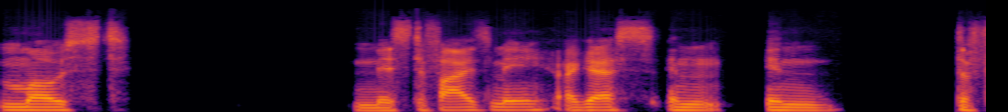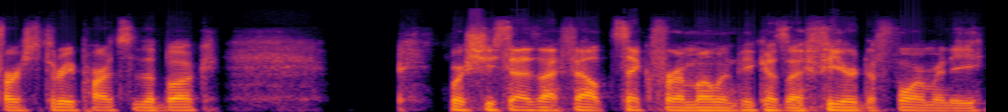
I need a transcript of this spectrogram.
most mystifies me, I guess, in in the first three parts of the book, where she says, "I felt sick for a moment because I feared deformity."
